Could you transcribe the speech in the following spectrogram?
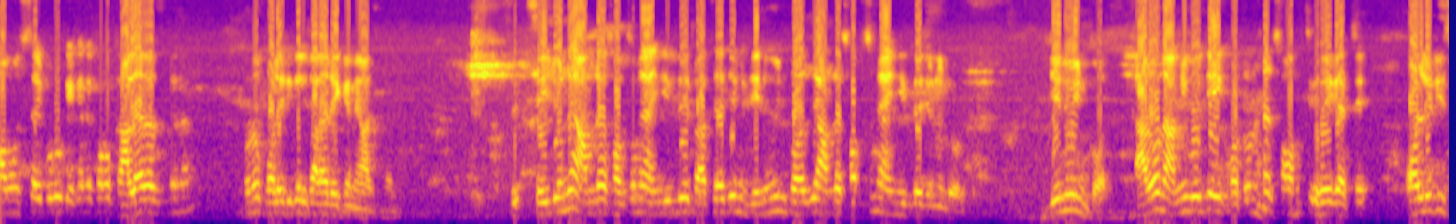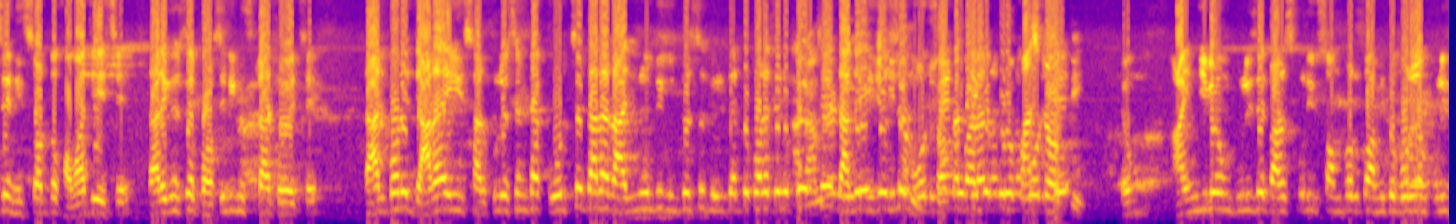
সমস্যায় পড়ুক এখানে কোনো কালার আসবে না কোনো পলিটিক্যাল কালার এখানে আসবে না। সেই জন্য আমরা সবসময় আইনজীবীদের পাশে আছি জেনুইন কজে আমরা সবসময় আইনজীবীদের জন্য লড়বো। জেনুইন কজ কারণ আমি বলছি এই ঘটনার সমাপ্তি হয়ে গেছে। অলরেডি সে নিঃশর্ত ক্ষমা চেয়েছে। তার এগেন্সে প্রসিডিং স্টার্ট হয়েছে। তারপরে যারা এই সার্কুলেশনটা করছে তারা রাজনৈতিক উদ্দেশ্য চরিতার্থ করার জন্য করছে। তাদের নিজস্ব ভোট ব্যাংক বাড়ানোর জন্য করছে। এবং আইনজীবী এবং পুলিশের পারস্পরিক সম্পর্ক আমি তো বললাম পুলিশ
